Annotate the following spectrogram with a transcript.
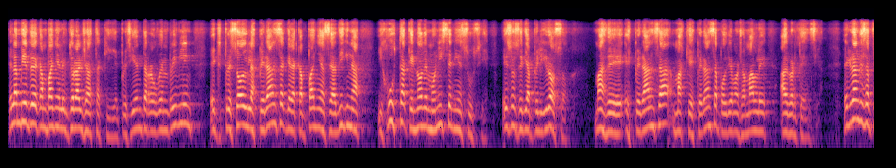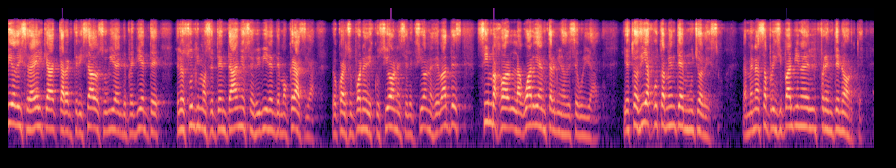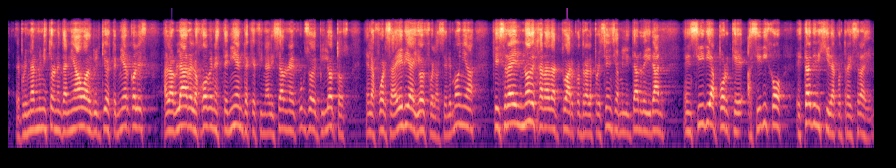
El ambiente de campaña electoral ya está aquí. El presidente Reuben Rivlin expresó hoy la esperanza que la campaña sea digna y justa que no demonice ni ensucie. Eso sería peligroso. Más de esperanza, más que esperanza, podríamos llamarle advertencia. El gran desafío de Israel que ha caracterizado su vida independiente en los últimos 70 años es vivir en democracia, lo cual supone discusiones, elecciones, debates, sin bajar la guardia en términos de seguridad. Y estos días justamente hay mucho de eso. La amenaza principal viene del Frente Norte el primer ministro Netanyahu advirtió este miércoles al hablar a los jóvenes tenientes que finalizaron el curso de pilotos en la Fuerza Aérea y hoy fue la ceremonia, que Israel no dejará de actuar contra la presencia militar de Irán en Siria porque, así dijo, está dirigida contra Israel.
